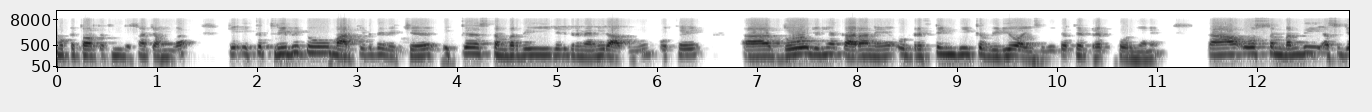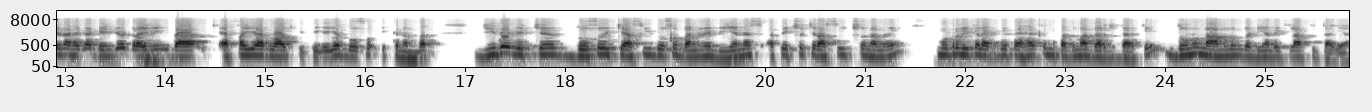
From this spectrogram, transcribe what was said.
ਮੁੱਖ ਤੌਰ ਤੇ ਤੁਹਾਨੂੰ ਦੱਸਣਾ ਚਾਹੂੰਗਾ ਕਿ ਇੱਕ 3B2 ਮਾਰਕੀਟ ਦੇ ਵਿੱਚ 1 ਸਤੰਬਰ ਦੀ ਜਿਹੜੀ ਦਰਮਿਆਨੀ ਰਾਤ ਨੂੰ ਉੱਥੇ ਦੋ ਜਿਹੜੀਆਂ ਕਾਰਾਂ ਨੇ, ਉਹ ਡ੍ਰਿਫਟਿੰਗ ਦੀ ਇੱਕ ਵੀਡੀਓ ਆਈ ਸੀ ਕਿ ਉੱਥੇ ਡ੍ਰਿਫਟ ਹੋ ਰਹੀਆਂ ਨੇ। ਤਾਂ ਉਸ ਸੰਬੰਧੀ ਅਸੀਂ ਜਿਹੜਾ ਹੈਗਾ ਡੇਂਜਰ ਡਰਾਈਵਿੰਗ ਦਾ ਇੱਕ ਐਫ ਆਈ ਆਰ ਲੌਂਚ ਕੀਤੀ ਗਈ ਹੈ 201 ਨੰਬਰ, ਜਿਹਦੇ ਵਿੱਚ 281 292 ਬੀਐਨਐਸ ਅਤੇ 184 199 ਮੋਟਰ ਵਹੀਕਲ ਐਕਟ ਦੇ ਤਹਿਤ ਮੁਕੱਦਮਾ ਦਰਜ ਕਰਕੇ ਦੋਨੋਂ ਨਾਮਲੂਮ ਗੱਡੀਆਂ ਦੇ ਖਿਲਾਫ ਕੀਤਾ ਗਿਆ।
